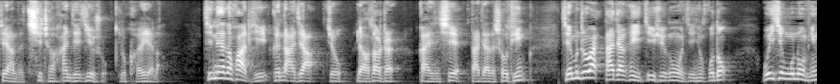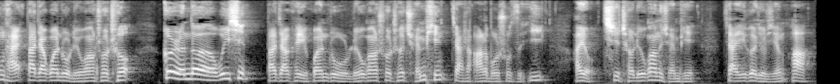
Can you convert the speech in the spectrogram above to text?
这样的汽车焊接技术就可以了。今天的话题跟大家就聊到这儿，感谢大家的收听。节目之外，大家可以继续跟我进行互动。微信公众平台，大家关注刘刚说车；个人的微信，大家可以关注刘刚说车全拼加上阿拉伯数字一，还有汽车刘刚的全拼加一个就行啊。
